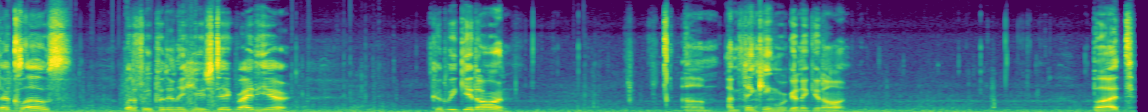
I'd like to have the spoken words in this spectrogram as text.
They're close. What if we put in a huge dig right here? Could we get on? Um, I'm thinking we're going to get on. But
